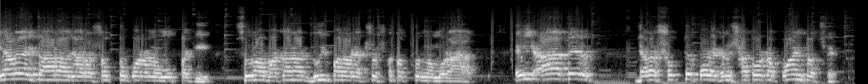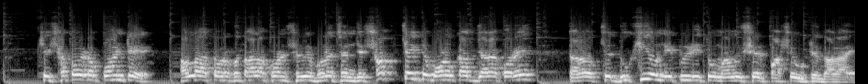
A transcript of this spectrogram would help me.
ইয়ারাই তাহারা যারা সত্য পরানো মুক্তাকি সুরা বাকারার দুই পাড়ার একশো সাতাত্তর নম্বর আয়াত। এই আয়াতের যারা সত্য পড়ে, এখানে সতেরোটা পয়েন্ট আছে। সেই সতেরোটা পয়েন্টে আল্লাহ তালা কোরআন শরীফে বলেছেন যে, সবচাইতে বড় কাজ যারা করে, তারা হচ্ছে দুঃখী ও নিপীড়িত মানুষের পাশে উঠে দাঁড়ায়।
